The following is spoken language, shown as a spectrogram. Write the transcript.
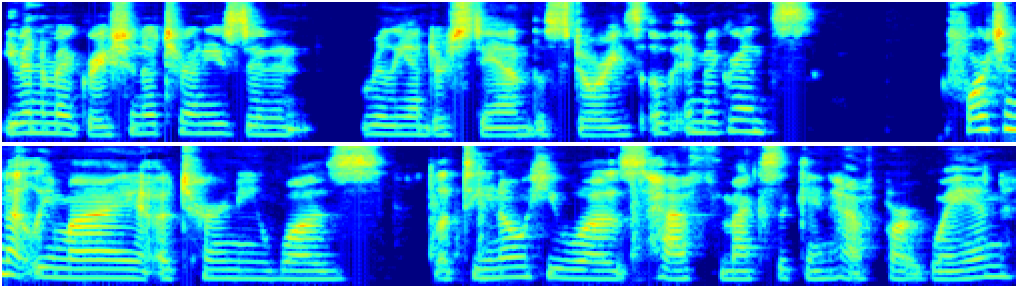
even immigration attorneys didn't really understand the stories of immigrants. Fortunately, my attorney was Latino. He was half Mexican, half Paraguayan.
